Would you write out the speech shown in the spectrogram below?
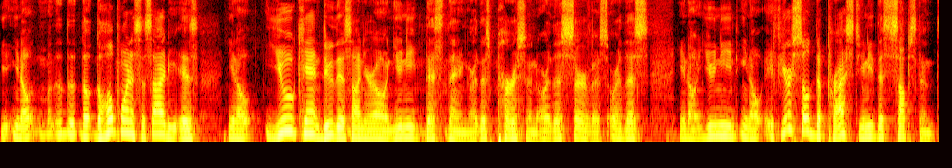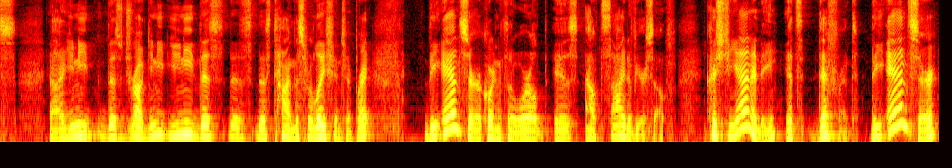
You, you know, the, the, the whole point of society is, you know, you can't do this on your own. You need this thing or this person or this service or this, you know, you need, you know, if you're so depressed, you need this substance. Uh, you need this drug. You need you need this this this time, this relationship, right? The answer, according to the world, is outside of yourself. Christianity, it's different. The answer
